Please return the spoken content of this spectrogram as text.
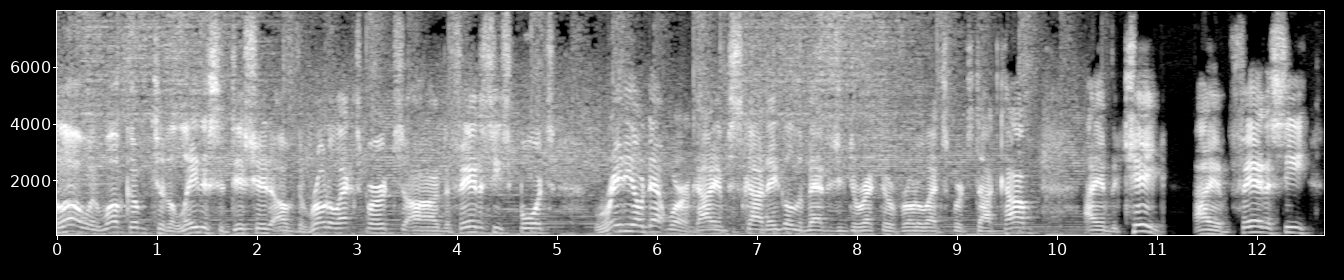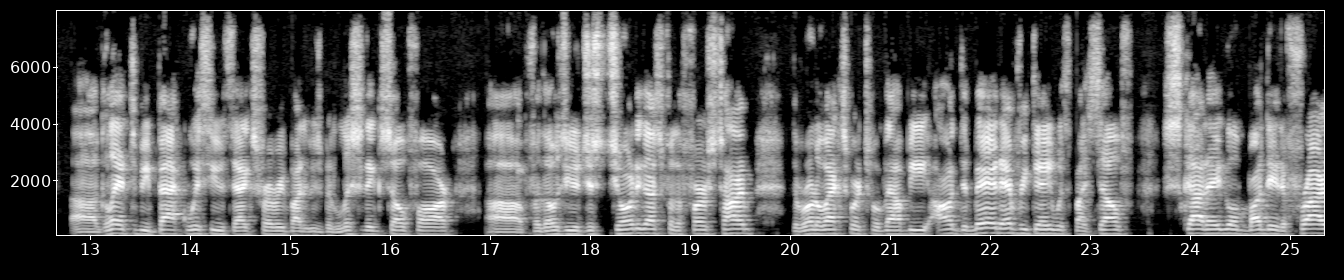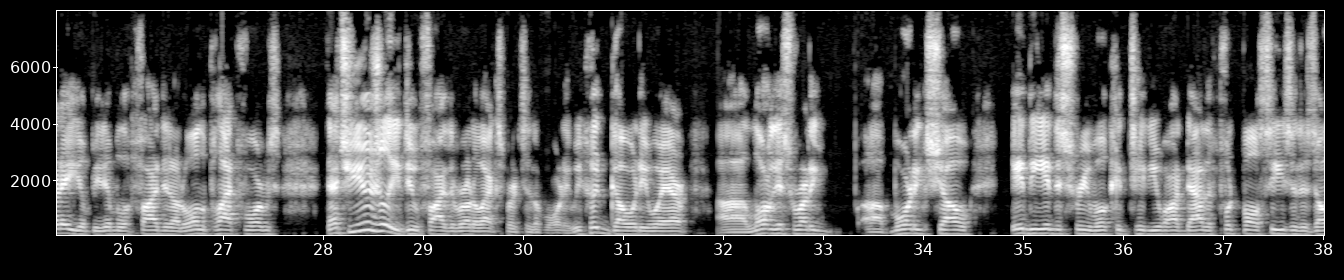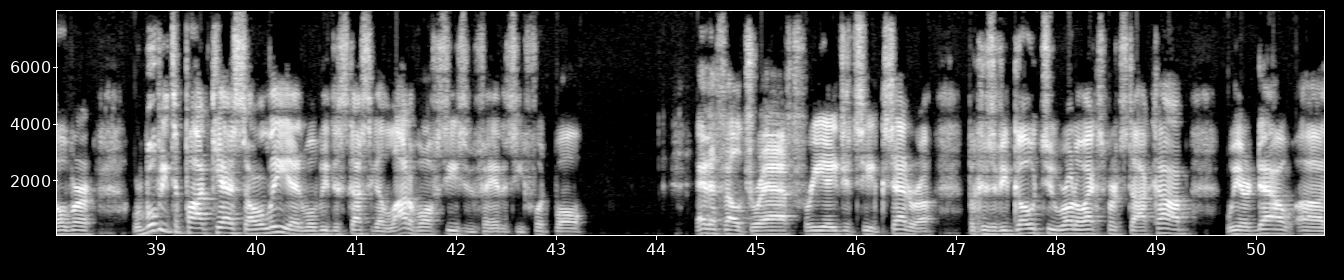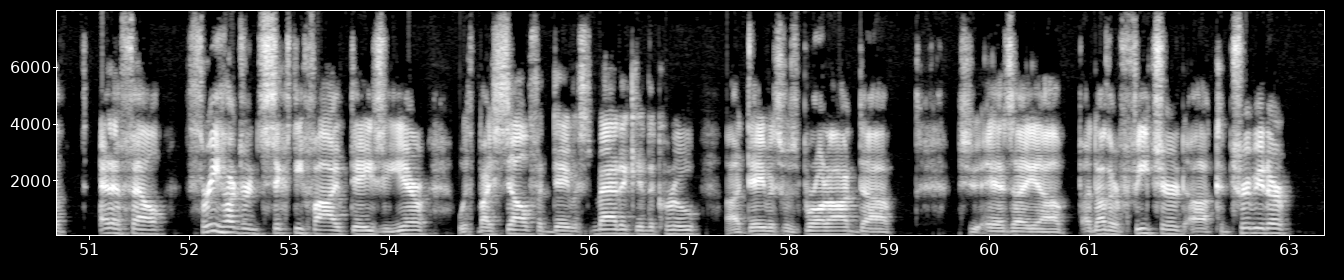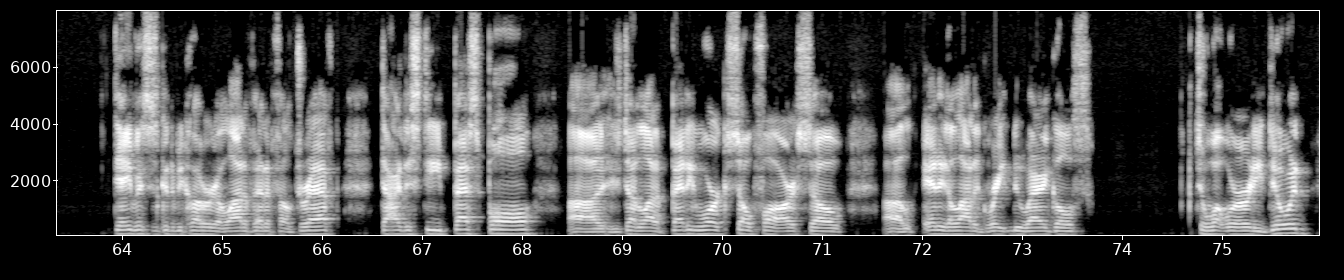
Hello and welcome to the latest edition of the Roto Experts on the Fantasy Sports Radio Network. I am Scott Engel, the managing director of RotoExperts.com. I am the king. I am fantasy. Uh, glad to be back with you. Thanks for everybody who's been listening so far. Uh, for those of you just joining us for the first time, the Roto Experts will now be on demand every day with myself, Scott Engel, Monday to Friday. You'll be able to find it on all the platforms that you usually do find the Roto Experts in the morning. We couldn't go anywhere. Uh, longest running uh, morning show in the industry will continue on now that football season is over. We're moving to podcasts only, and we'll be discussing a lot of off-season fantasy football. NFL draft, free agency, etc. Because if you go to rotoexperts.com, we are now uh, NFL 365 days a year with myself and Davis Maddock in the crew. Uh, Davis was brought on uh, to, as a uh, another featured uh, contributor. Davis is going to be covering a lot of NFL draft, dynasty, best ball. Uh, he's done a lot of betting work so far, so uh, adding a lot of great new angles to what we're already doing.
